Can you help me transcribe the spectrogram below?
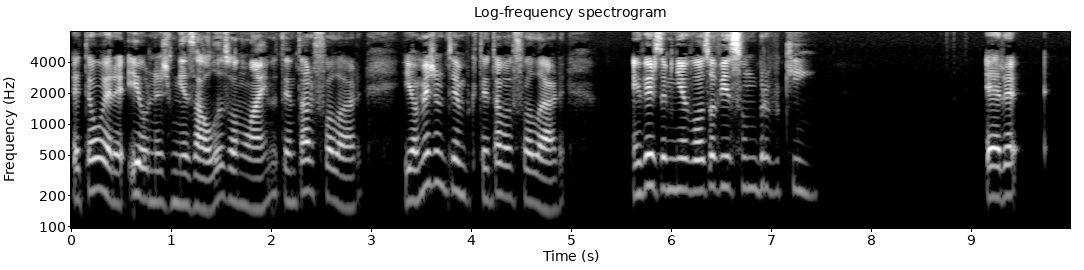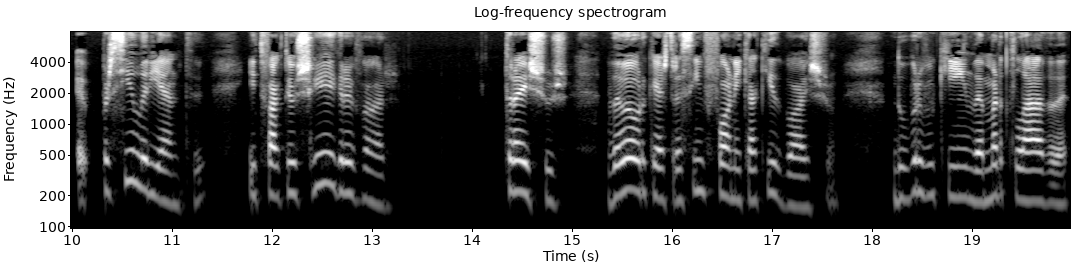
Então era eu nas minhas aulas online a tentar falar e ao mesmo tempo que tentava falar, em vez da minha voz ouvia-se um berbequim. Era. Eh, parecia hilariante e de facto eu cheguei a gravar trechos da orquestra sinfónica aqui de baixo, do berbequim, da martelada,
